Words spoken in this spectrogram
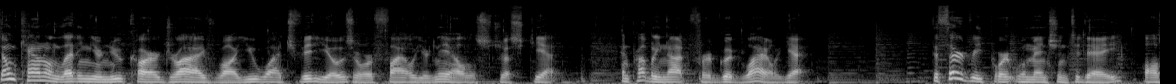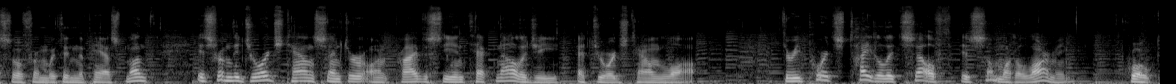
don't count on letting your new car drive while you watch videos or file your nails just yet, and probably not for a good while yet. The third report we'll mention today, also from within the past month, is from the Georgetown Center on Privacy and Technology at Georgetown Law. The report's title itself is somewhat alarming. Quote,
